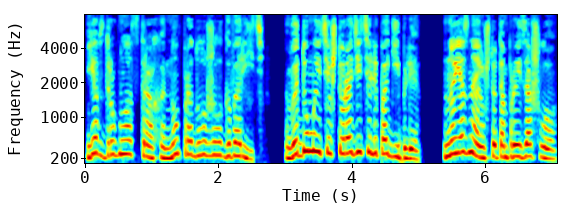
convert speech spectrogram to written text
Я вздрогнула от страха, но продолжила говорить. Вы думаете, что родители погибли, но я знаю, что там произошло.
